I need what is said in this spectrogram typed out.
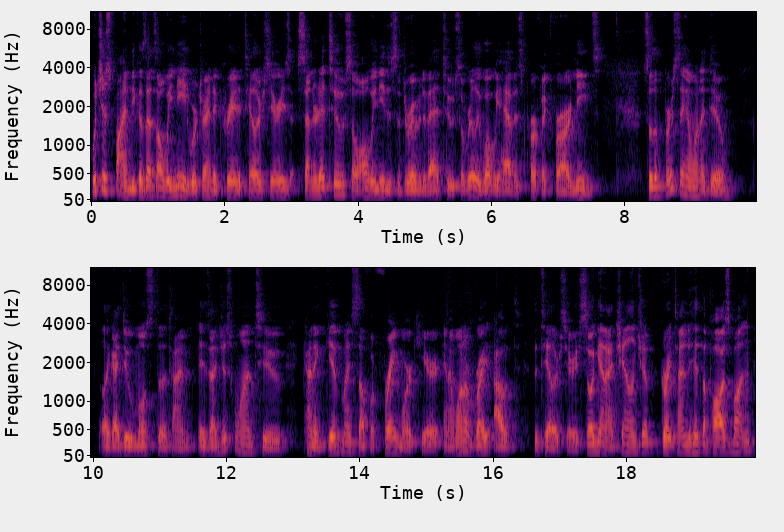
which is fine because that's all we need. We're trying to create a Taylor series centered at 2, so all we need is the derivative at 2. So really what we have is perfect for our needs. So the first thing I want to do, like I do most of the time, is I just want to kind of give myself a framework here, and I want to write out the Taylor series. So again, I challenge you. Great time to hit the pause button.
